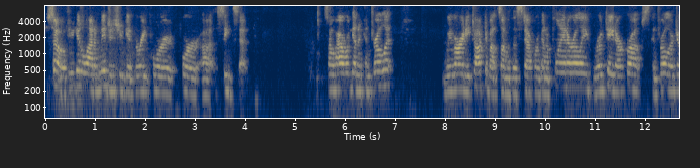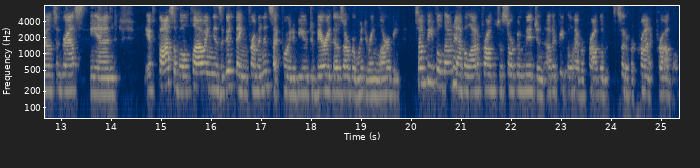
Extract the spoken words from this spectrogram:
So if you get a lot of midges, you get very poor, poor uh, seed set. So how are we gonna control it? We've already talked about some of this stuff. We're gonna plant early, rotate our crops, control our Johnson grass, and if possible, plowing is a good thing from an insect point of view to bury those overwintering larvae. Some people don't have a lot of problems with sorghum midge and other people have a problem, sort of a chronic problem.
